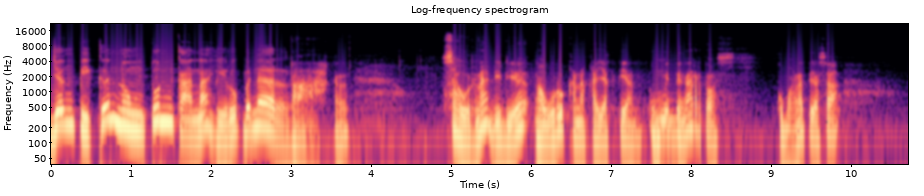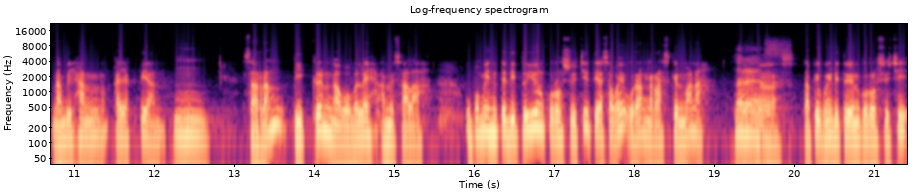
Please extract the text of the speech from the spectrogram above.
jeung pikeun nungtun kana hirup bener. Kan? Sahurna di dia ngawuruk karena kayaktian, umi teu ngartos. Kumana tiasa nabihan kayaktian. Hmm. Sarang pikeun ngaweweleh anu salah. Upami henteu dituyun ku roh suci tiasa wae urang ngeraskeun manah. Leres. Leres. Tapi upami dituyun ku roh suci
